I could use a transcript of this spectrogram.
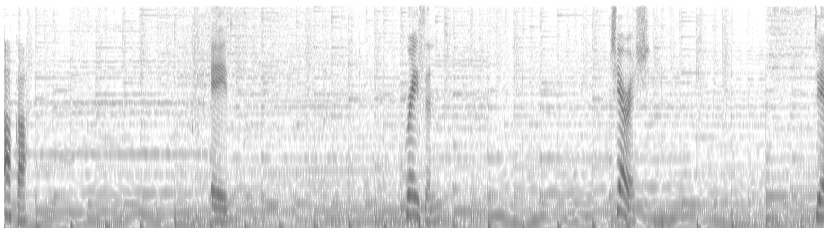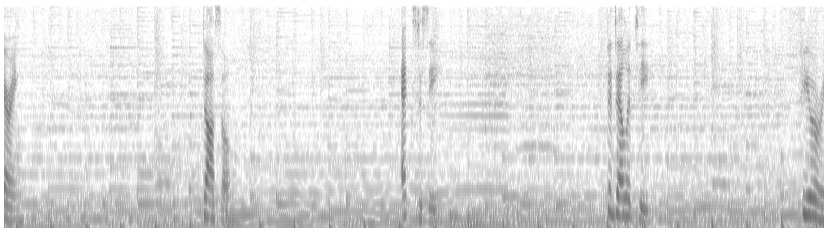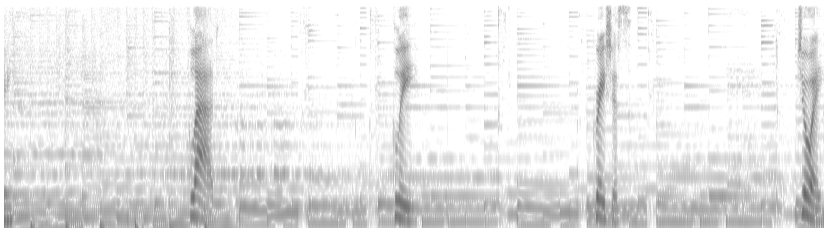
Aka. Aide. Brazen. Cherish. Daring. Docile. Ecstasy. Fidelity. Fury. Glad. Glee. Gracious. Joy.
